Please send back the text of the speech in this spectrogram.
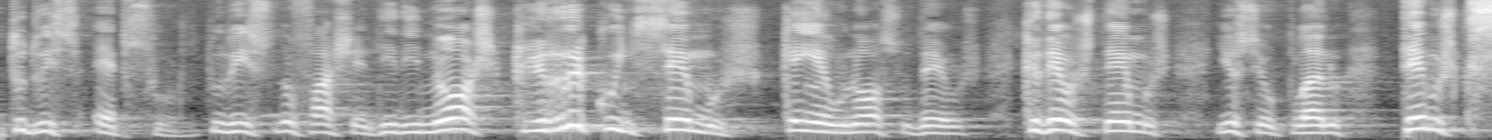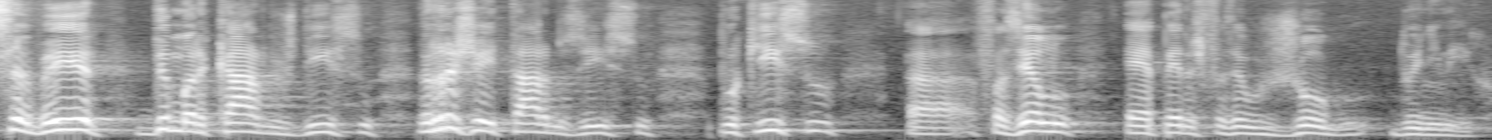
tudo isso é absurdo, tudo isso não faz sentido. E nós que reconhecemos quem é o nosso Deus, que Deus temos e o seu plano, temos que saber demarcar-nos disso, rejeitarmos isso, porque isso uh, fazê-lo é apenas fazer o jogo do inimigo.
